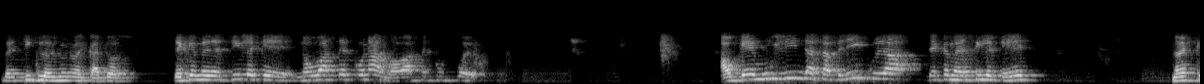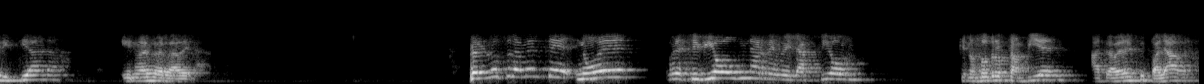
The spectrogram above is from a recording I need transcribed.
versículo del 1 al 14. Déjeme decirle que no va a ser con agua, va a ser con fuego. Aunque es muy linda esa película, déjeme decirle que es, no es cristiana y no es verdadera. Pero no solamente Noé recibió una revelación, que nosotros también, a través de su palabra,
